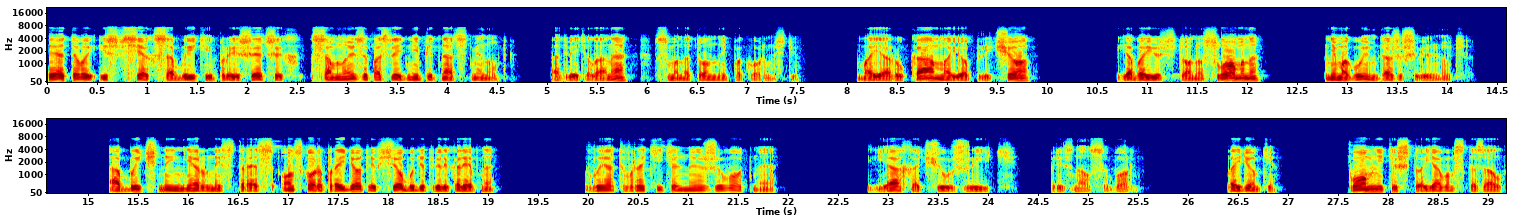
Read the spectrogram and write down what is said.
этого из всех событий, происшедших со мной за последние 15 минут, ответила она с монотонной покорностью. Моя рука, мое плечо, я боюсь, что оно сломано, не могу им даже шевельнуть. Обычный нервный стресс. Он скоро пройдет, и все будет великолепно. Вы отвратительное животное. Я хочу жить, признался Борн. Пойдемте. Помните, что я вам сказал.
